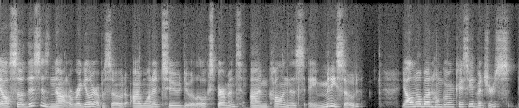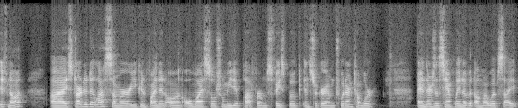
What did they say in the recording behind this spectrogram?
y'all, so this is not a regular episode. I wanted to do a little experiment. I'm calling this a mini-sode. Y'all know about Homegrown KC Adventures. If not, I started it last summer. You can find it on all my social media platforms Facebook, Instagram, Twitter, and Tumblr. And there's a sampling of it on my website.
